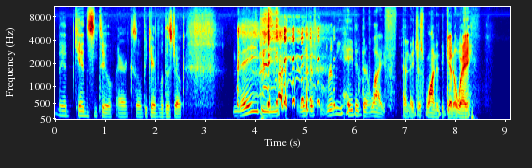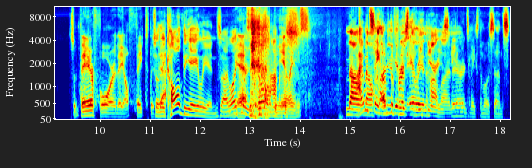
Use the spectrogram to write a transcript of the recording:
They had kids too, Eric. So be careful with this joke. Maybe they just really hated their life and they just wanted to get away. So therefore, they all faked their so they called the aliens. I like yes, where you're going. the aliens. No, I would no, say how of do the get first an alien three theories, hotline, Eric? makes the most sense.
